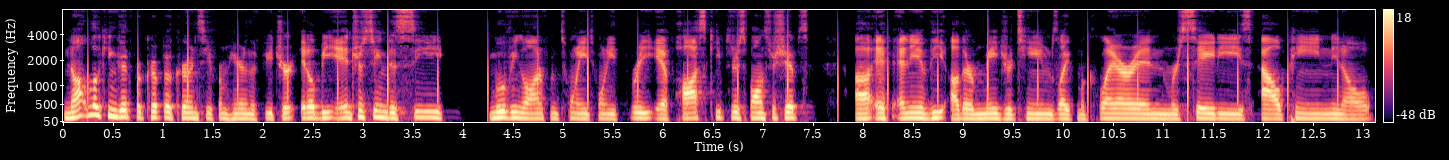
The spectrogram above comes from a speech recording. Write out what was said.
Not looking good for cryptocurrency from here in the future. It'll be interesting to see moving on from 2023 if Haas keeps their sponsorships, uh, if any of the other major teams like McLaren, Mercedes, Alpine, you know,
